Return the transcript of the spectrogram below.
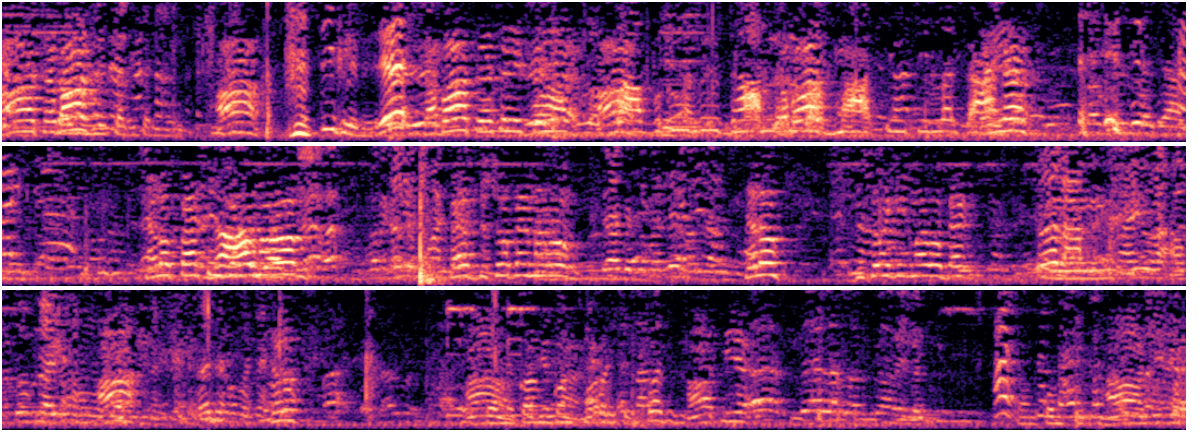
हाँ शाबाश। हाँ। सीख ले रे शाबाश ऐसे ही है। हाँ धान शाबाश। लगा सही है चलो, पैर तीन मारो पैर दूसरा पैर मारो। चलो, दूसरा किक मारो बैग हाँ चलो। हाँ हाँ ठीक है। हाँ ठीक है।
